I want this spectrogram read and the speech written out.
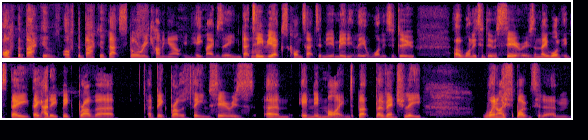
off the back of off the back of that story coming out in Heat magazine, that Hmm. TVX contacted me immediately and wanted to do uh, wanted to do a series, and they wanted they they had a Big Brother a Big Brother theme series um, in in mind, but, but eventually, when I spoke to them,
